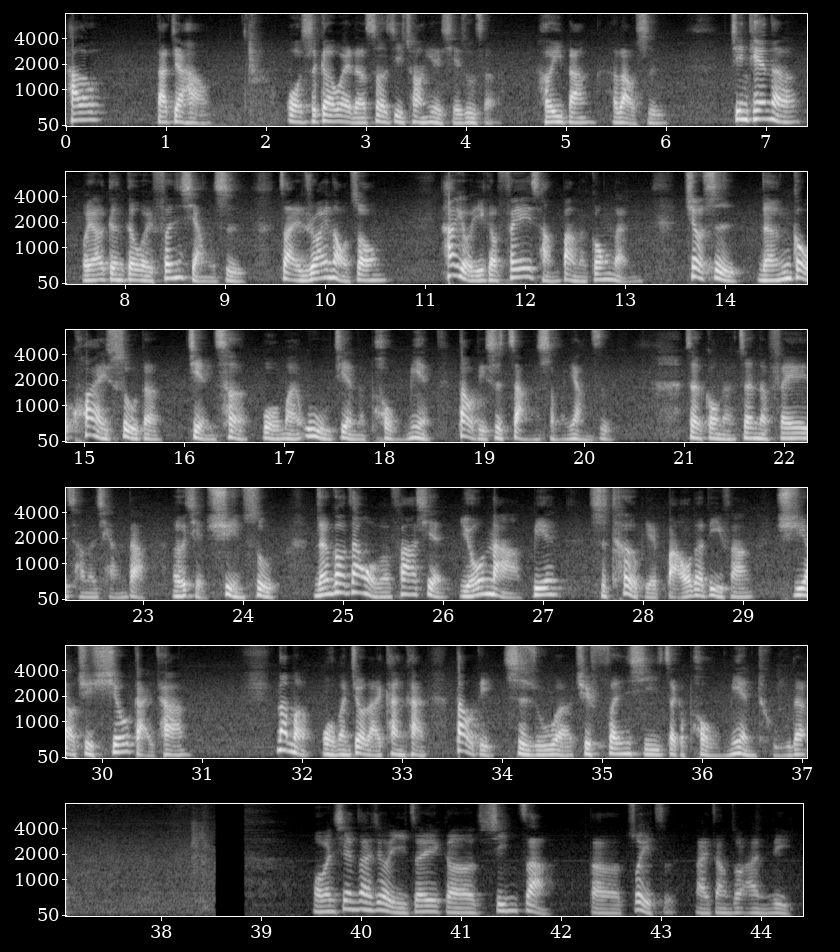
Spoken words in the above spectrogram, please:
Hello，大家好，我是各位的设计创业协助者何一邦何老师。今天呢，我要跟各位分享的是，在 Rhino 中，它有一个非常棒的功能，就是能够快速的检测我们物件的剖面到底是长什么样子。这个功能真的非常的强大，而且迅速，能够让我们发现有哪边是特别薄的地方。需要去修改它，那么我们就来看看到底是如何去分析这个剖面图的。我们现在就以这一个心脏的坠子来当做案例，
